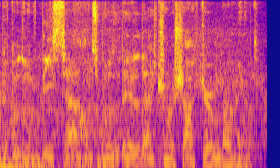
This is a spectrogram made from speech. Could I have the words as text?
particles of these sounds will electroshock your mind.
